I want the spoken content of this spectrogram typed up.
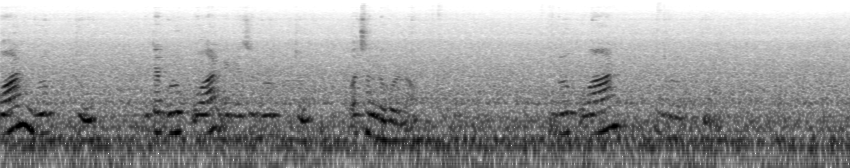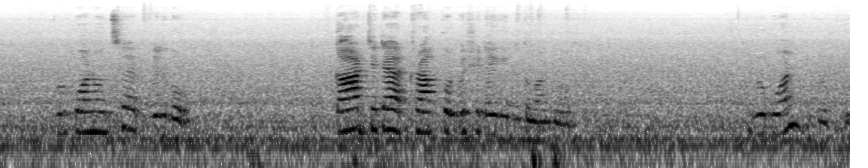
ওয়ান গ্রুপ টু এটা গ্রুপ ওয়ান এটা হচ্ছে গ্রুপ টু পছন্দ করে নাও। Group one group two group one হচ্ছে বীরগো কার যেটা ট্রাক করবে সেটাই কিন্তু তোমার group group one group two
